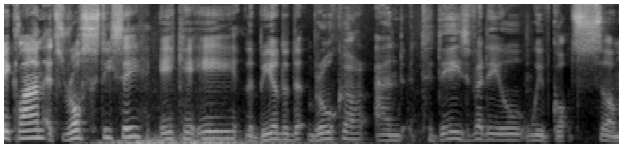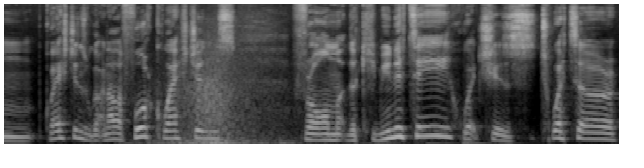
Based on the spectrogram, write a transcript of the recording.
Hey clan, it's Ross Stacey, aka the Bearded Broker, and today's video we've got some questions. We've got another four questions from the community, which is Twitter,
